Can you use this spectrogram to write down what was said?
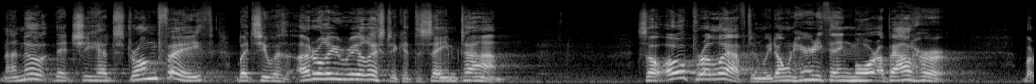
Now, note that she had strong faith, but she was utterly realistic at the same time. So Orpah left, and we don't hear anything more about her. But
